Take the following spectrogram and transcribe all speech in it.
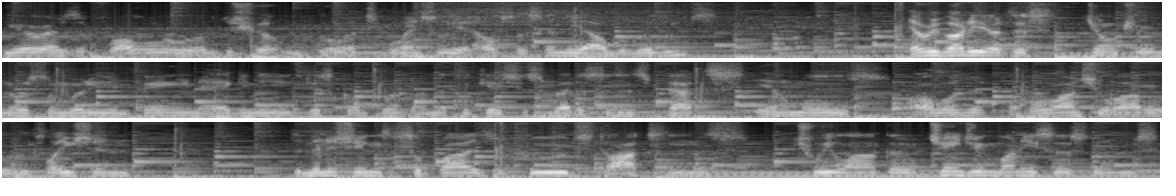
here as a follower of the show. We grow exponentially. It helps us in the algorithms. Everybody at this juncture knows somebody in pain, agony, discomfort, unefficacious medicines, pets, animals, all of it, the whole enchilada, inflation, diminishing supplies of foods, toxins, Sri Lanka, changing money systems,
